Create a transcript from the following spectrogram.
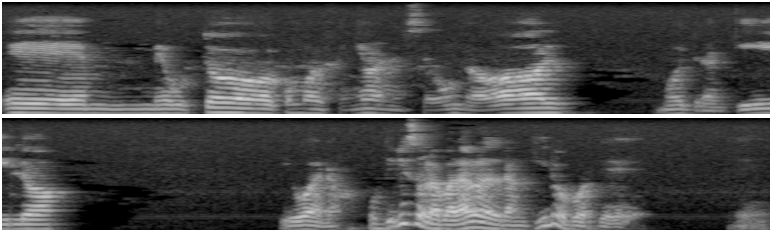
Eh, me gustó cómo definió en el segundo gol. Muy tranquilo. Y bueno, utilizo la palabra tranquilo porque eh,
